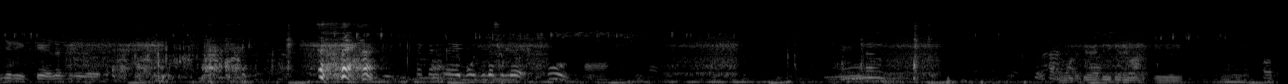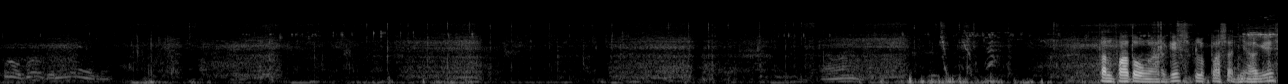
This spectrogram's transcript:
Jadi kayak lah Kan saya sendiri. Tanpa tongar guys pelepasannya guys.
